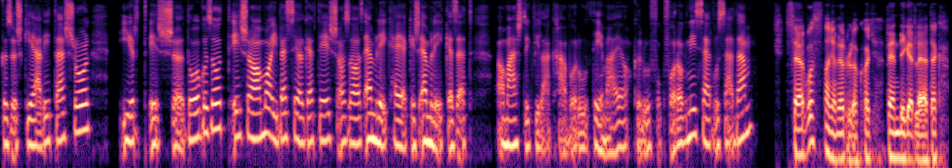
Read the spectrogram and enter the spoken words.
közös kiállításról, írt és dolgozott, és a mai beszélgetés az az emlékhelyek és emlékezet a második világháború témája körül fog forogni. Szervusz Ádám! Szervusz, nagyon örülök, hogy vendéged lehetek.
